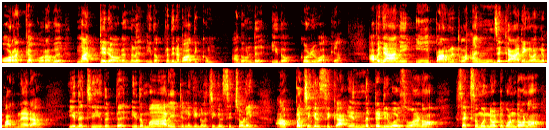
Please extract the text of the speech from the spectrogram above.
ഉറക്കക്കുറവ് മറ്റ് രോഗങ്ങൾ ഇതൊക്കെ ഇതിനെ ബാധിക്കും. അതുകൊണ്ട് ഇതൊക്കെ ഒഴിവാക്കുക. അപ്പം ഞാൻ ഈ പറഞ്ഞിട്ടുള്ള അഞ്ച് കാര്യങ്ങൾ അങ്ങ് പറഞ്ഞുതരാം. ഇത് ചെയ്തിട്ട് ഇത് മാറിയിട്ടില്ലെങ്കിൽ നിങ്ങൾ ചികിത്സിച്ചോളി. അപ്പം ചികിത്സിക്കുക എന്നിട്ട് ഡിവോഴ്സ് വേണോ? സെക്സ് മുന്നോട്ട് കൊണ്ടുപോകണോ?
